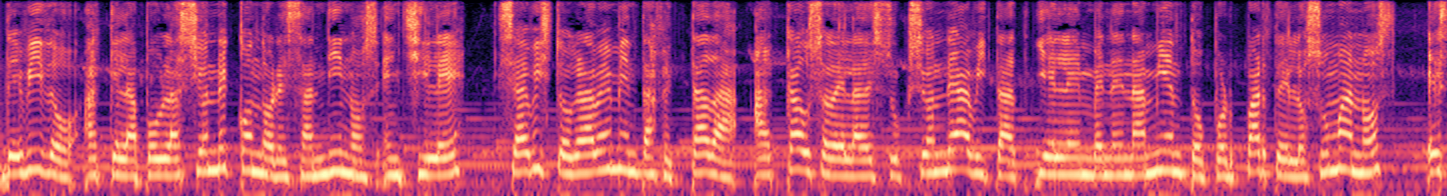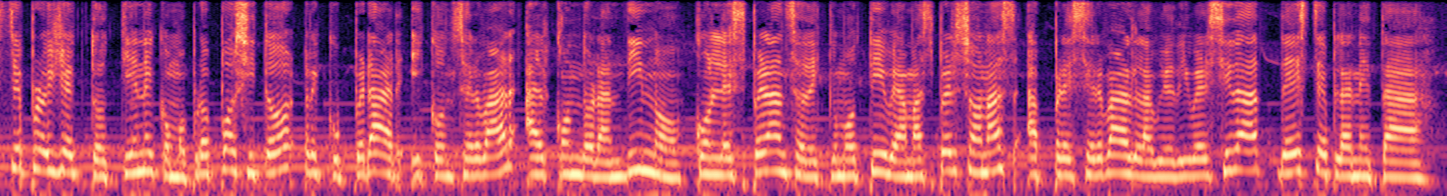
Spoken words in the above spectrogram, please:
Debido a que la población de cóndores andinos en Chile se ha visto gravemente afectada a causa de la destrucción de hábitat y el envenenamiento por parte de los humanos, este proyecto tiene como propósito recuperar y conservar al cóndor andino, con la esperanza de que motive a más personas a preservar la biodiversidad de este planeta.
